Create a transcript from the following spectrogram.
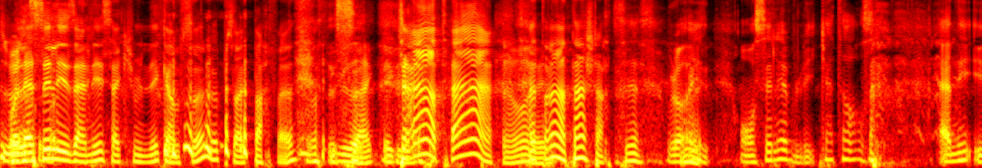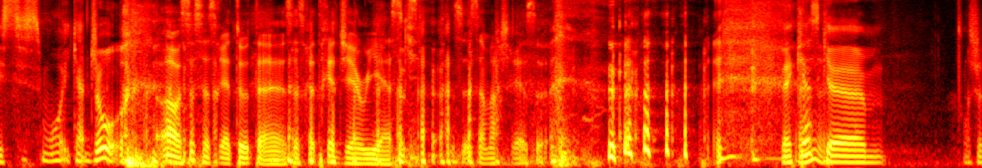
Je vais laisser les années s'accumuler comme ça, là, puis ça va être parfait. ça, ça. Exact, exact. 30 ans! Ah Ça ouais. fait 30 ans que je suis artiste. Ouais. on célèbre les 14 années et 6 mois et 4 jours. Ah, ça, ça serait tout. euh, ça serait très Jerry-esque. ça, ça marcherait, ça. Mais qu'est-ce Ah. que. Je-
